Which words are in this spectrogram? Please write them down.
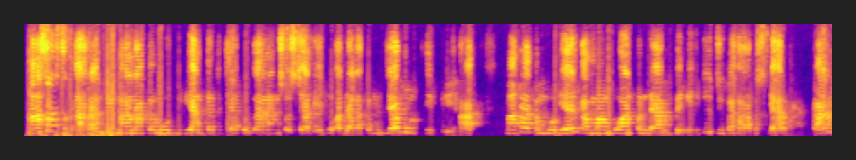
Masa sekarang di mana kemudian kerja pertahanan sosial itu adalah kerja multi pihak, maka kemudian kemampuan pendamping itu juga harus diarahkan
